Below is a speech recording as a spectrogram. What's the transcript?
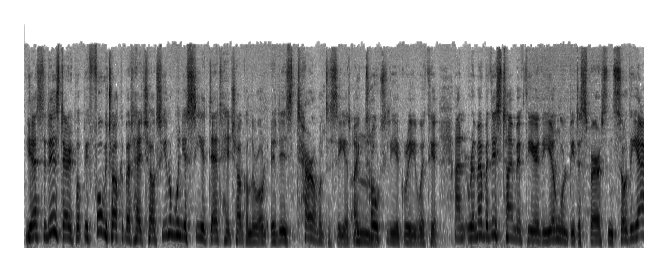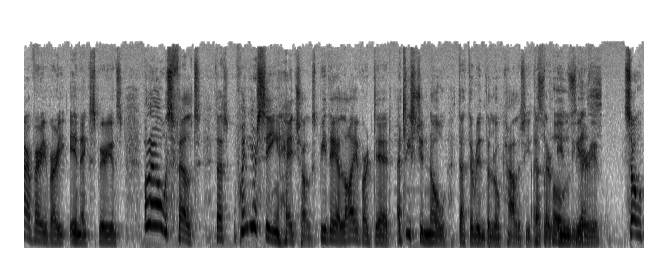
Yes, it is, Derek. But before we talk about hedgehogs, you know, when you see a dead hedgehog on the road, it is terrible to see it. Mm. I totally agree with you. And remember, this time of the year, the young will be dispersing, so they are very, very inexperienced. But I always felt that when you're seeing hedgehogs, be they alive or dead, at least you know that they're in the locality, that suppose, they're in the yes. area. So,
